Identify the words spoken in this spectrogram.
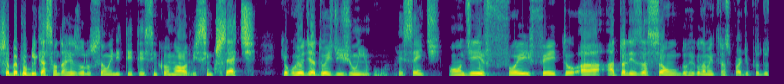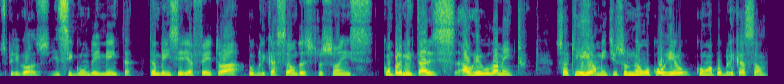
sobre a publicação da resolução NTT 5957, que ocorreu dia 2 de junho, recente, onde foi feita a atualização do Regulamento de Transporte de Produtos Perigosos e, segundo a emenda, também seria feita a publicação das instruções complementares ao regulamento. Só que realmente isso não ocorreu com a publicação.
